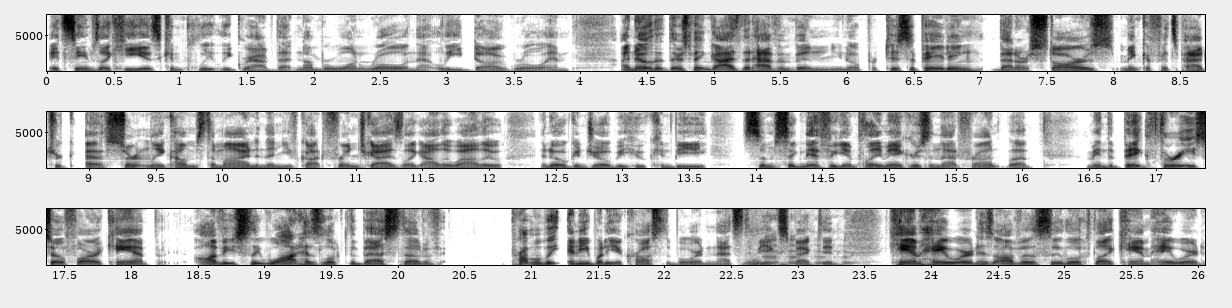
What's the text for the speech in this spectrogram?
it seems like he has completely grabbed that number one role and that lead dog role and i know that there's been guys that haven't been you know participating that are stars. Minkah fitzpatrick uh, certainly comes to mind and then you've got fringe guys like alualu and ogunjobi who can be some significant playmakers in that front but i mean the big three so far at camp obviously watt has looked the best out of probably anybody across the board, and that's to be expected. Cam Heyward has obviously looked like Cam Heyward,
